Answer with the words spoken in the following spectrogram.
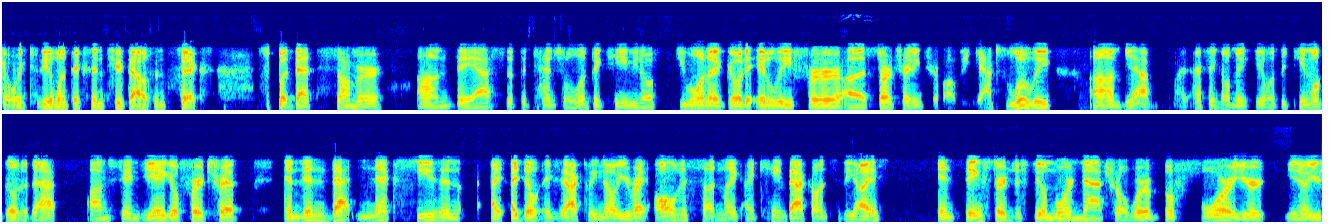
going to the Olympics in 2006. But that summer, um, they asked the potential Olympic team, you know, if you want to go to Italy for a start training trip, I'll be absolutely. Um, yeah, I, I think I'll make the Olympic team. I'll go to that. Um, San Diego for a trip, and then that next season, I, I don't exactly know. You're right. All of a sudden, like I came back onto the ice, and things started to feel more natural. Where before you're, you know, you're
